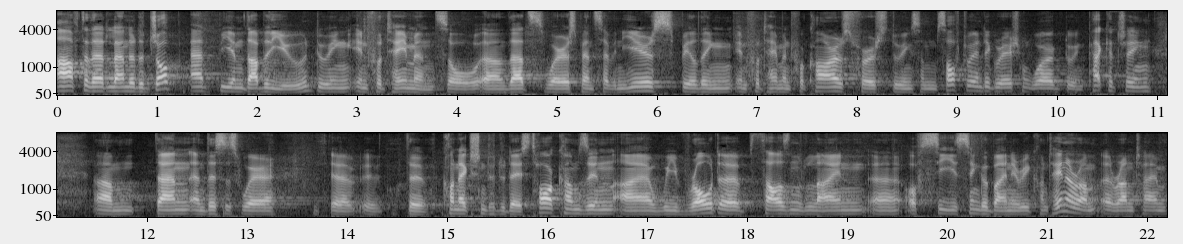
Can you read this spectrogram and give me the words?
after that, landed a job at BMW doing infotainment. So uh, that's where I spent seven years building infotainment for cars, first doing some software integration work, doing packaging. Um, then, and this is where uh, the connection to today's talk comes in. We wrote a thousand line uh, of C single binary container run, uh, runtime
